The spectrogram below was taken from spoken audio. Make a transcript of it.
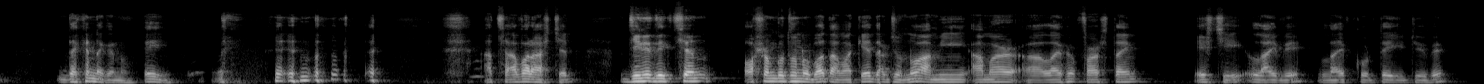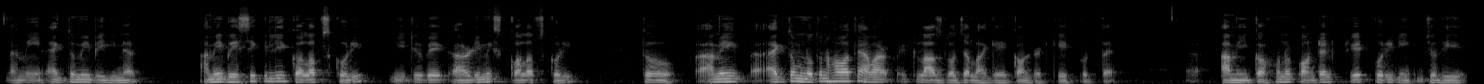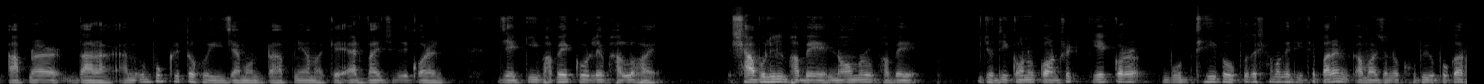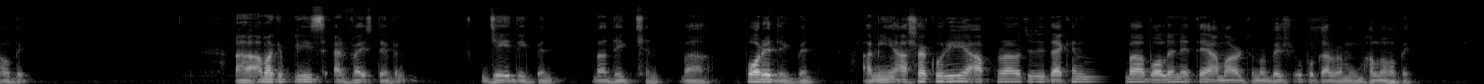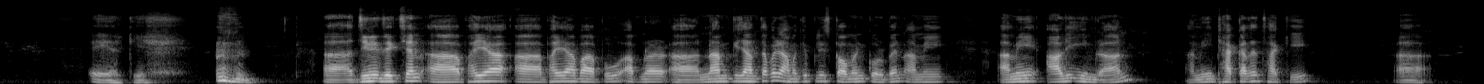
দেখেন না কেন? এই। আচ্ছা আবার আসছেন। যিনি দেখছেন অসংখ্য ধন্যবাদ আমাকে দেওয়ার জন্য। আমি আমার লাইফে ফার্স্ট টাইম এসছি লাইভে লাইভ করতে ইউটিউবে আমি একদমই বিগিনার আমি বেসিক্যালি কলাপস করি ইউটিউবে রিমিক্স কলাপস করি। তো আমি একদম নতুন হওয়াতে আমার একটু লাজ লজ্জা লাগে কন্টেন্ট ক্রিয়েট করতে। আমি কখনো কন্টেন্ট ক্রিয়েট করিনি যদি আপনার দ্বারা আমি উপকৃত হই যেমনটা আপনি আমাকে অ্যাডভাইস যদি করেন যে কীভাবে করলে ভালো হয়। সাবলীলভাবে, নম্রভাবে যদি কোনো কন্টেন্ট ক্রিয়েট করার বুদ্ধি বা উপদেশ আমাকে দিতে পারেন, আমার জন্য খুবই উপকার হবে। আমাকে প্লিজ অ্যাডভাইস দেবেন, যেই দেখবেন বা দেখছেন বা পরে দেখবেন। আমি আশা করি আপনারা যদি দেখেন বা বলেন, এতে আমার জন্য বেশ উপকার এবং ভালো হবে। এই আর কি। যিনি দেখছেন ভাইয়া ভাইয়া বা আপু আপনার নাম কি জানতে পারি? আমাকে প্লিজ কমেন্ট করবেন। আমি আমি আলী ইমরান। আমি ঢাকাতে থাকি।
